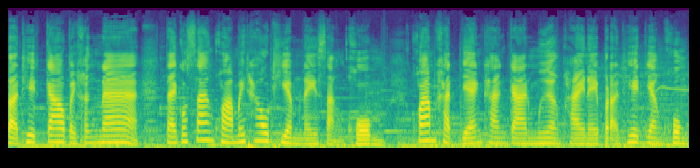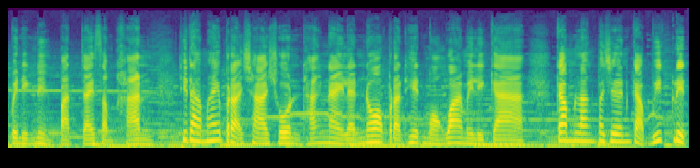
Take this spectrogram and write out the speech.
ประเทศก้าวไปข้างหน้า แต่ก็สร้างความไม่เท่าเทียมในสังคม ความขัดแย้งทางการเมืองภายในประเทศยังคงเป็นอีกหนึ่งปัจจัยสำคัญ ที่ทำให้ประชาชนทั้งในและนอกประเทศมองว่าอเมริกากำลังเผชิญกับวิกฤต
